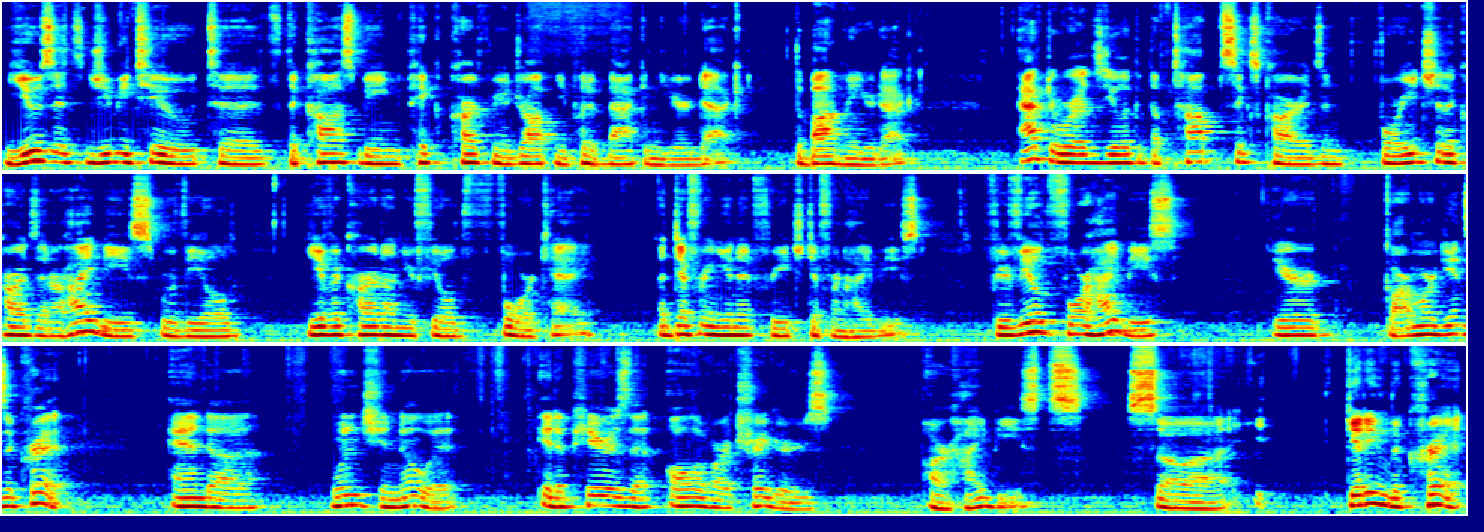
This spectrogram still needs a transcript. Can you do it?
use its GB2 to the cost being pick a card from your drop and you put it back into your deck, the bottom of your deck. Afterwards, you look at the top six cards, and for each of the cards that are high beasts revealed, you have a card on your field 4K, a different unit for each different high beast. If you revealed four high beasts, your Garmore gains a crit. And uh, wouldn't you know it, it appears that all of our triggers are high beasts. So uh, getting the crit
